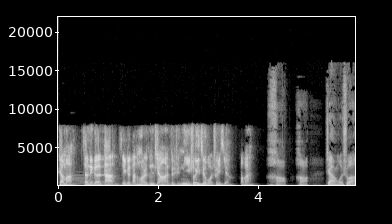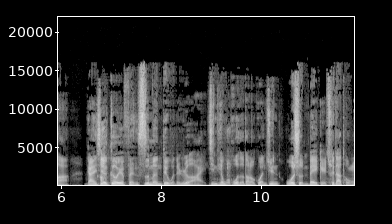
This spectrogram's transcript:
这样吧，咱们那个大这个大同老师，咱们这样啊，就是你说一句，我说一句，好吧？好好，这样我说啊，感谢各位粉丝们对我的热爱。今天我获得到了冠军，我准备给崔大同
